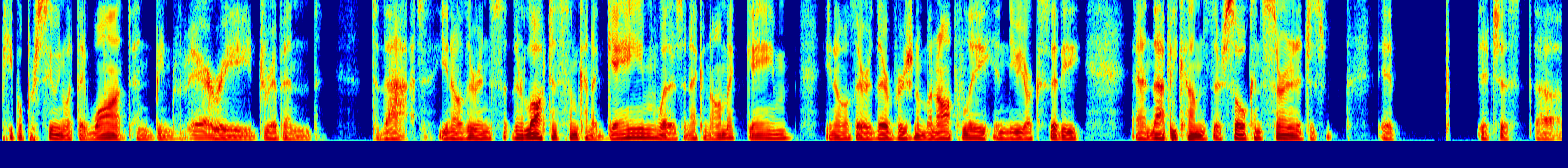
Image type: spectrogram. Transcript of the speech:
people pursuing what they want and being very driven to that. You know, they're in they're locked in some kind of game, whether it's an economic game, you know, their their version of Monopoly in New York City, and that becomes their sole concern. And It just it it just uh,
